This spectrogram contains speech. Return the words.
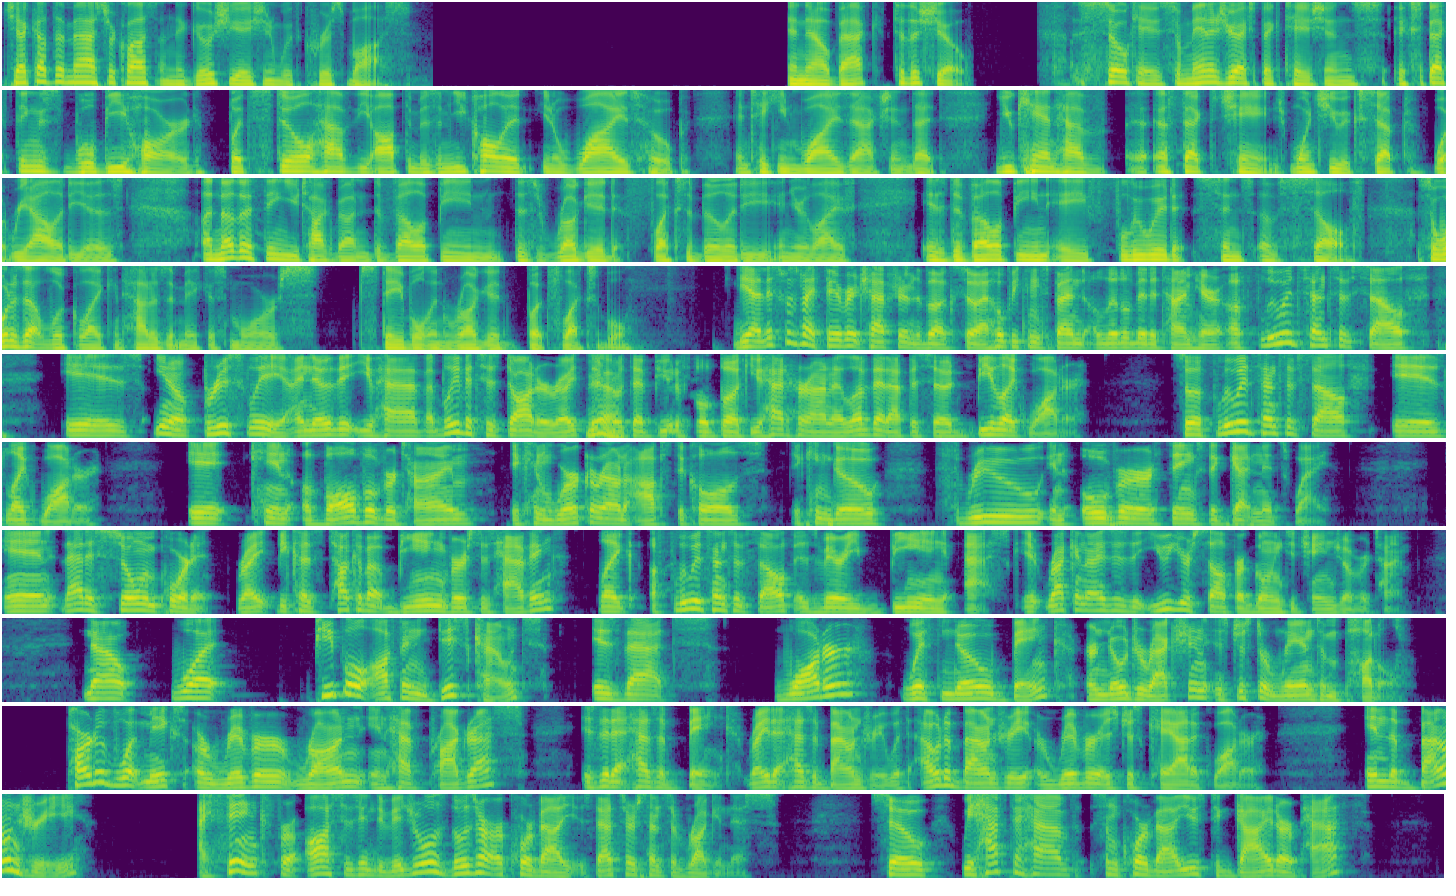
Check out the masterclass on negotiation with Chris Voss. And now back to the show. So, okay, so manage your expectations. Expect things will be hard, but still have the optimism. You call it, you know, wise hope and taking wise action that you can have affect change once you accept what reality is. Another thing you talk about in developing this rugged flexibility in your life is developing a fluid sense of self. So, what does that look like, and how does it make us more stable and rugged but flexible? Yeah, this was my favorite chapter in the book, so I hope we can spend a little bit of time here. A fluid sense of self is, you know, Bruce Lee. I know that you have, I believe it's his daughter, right? That yeah. wrote that beautiful book. You had her on. I love that episode. Be like water. So a fluid sense of self is like water. It can evolve over time. It can work around obstacles. It can go through and over things that get in its way. And that is so important, right? Because talk about being versus having. Like a fluid sense of self is very being esque. It recognizes that you yourself are going to change over time. Now, what people often discount is that water with no bank or no direction is just a random puddle. Part of what makes a river run and have progress is that it has a bank, right? It has a boundary. Without a boundary, a river is just chaotic water. In the boundary, I think for us as individuals, those are our core values. That's our sense of ruggedness. So we have to have some core values to guide our path,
